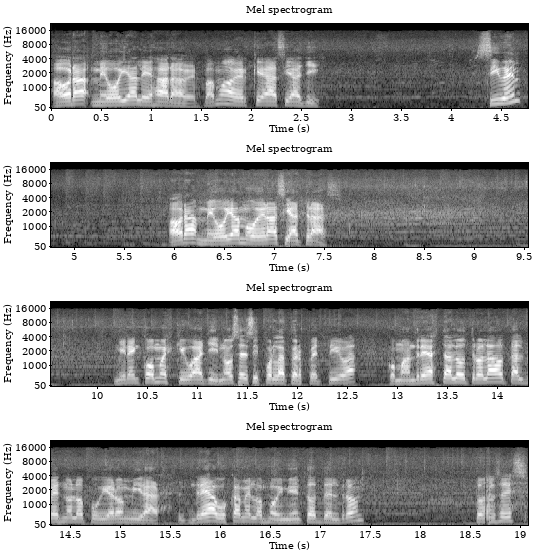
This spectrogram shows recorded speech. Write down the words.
Ahora me voy a alejar. A ver, vamos a ver qué hace allí. ¿Sí ven? Ahora me voy a mover hacia atrás. Miren cómo esquivo allí. No sé si por la perspectiva, como Andrea está al otro lado, tal vez no lo pudieron mirar. Andrea, búscame los movimientos del dron. Entonces,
